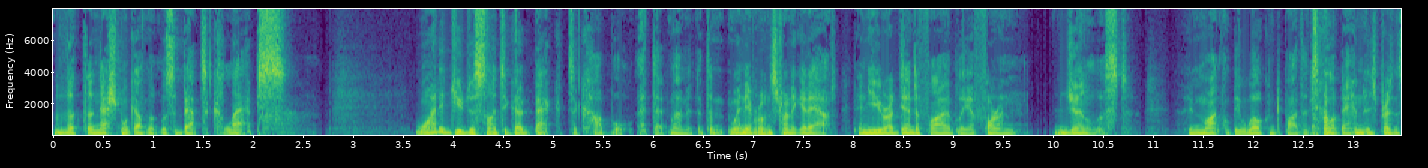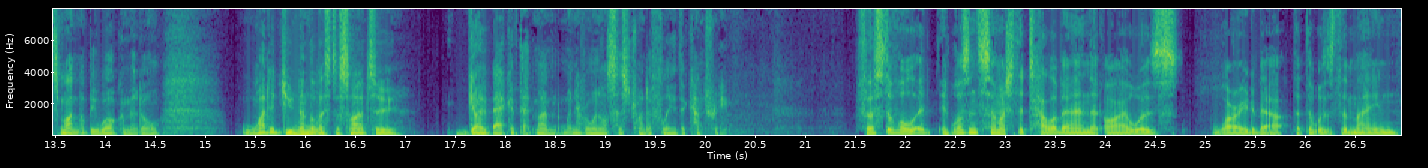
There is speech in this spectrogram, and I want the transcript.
that the national government was about to collapse. Why did you decide to go back to Kabul at that moment, at the, when everyone's trying to get out, and you're identifiably a foreign journalist who might not be welcomed by the Taliban, whose presence might not be welcome at all? Why did you nonetheless decide to go back at that moment when everyone else is trying to flee the country? First of all, it, it wasn't so much the Taliban that I was worried about, that that was the main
